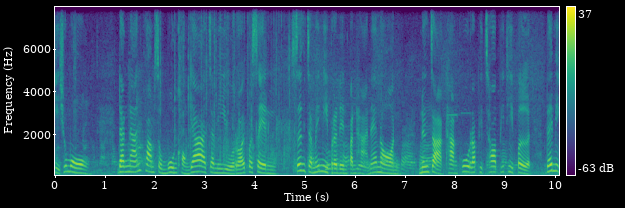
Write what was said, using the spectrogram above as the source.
กี่ชั่วโมง ดังนั้นความสมบูรณ์ของหญ้าจะมีอยู่ร้อยเปอร์เซนต์ซึ่งจะไม่มีประเด็นปัญหาแน่นอน เนื่องจากทางผู้รับผิดชอบพิธีเปิด ได้มี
